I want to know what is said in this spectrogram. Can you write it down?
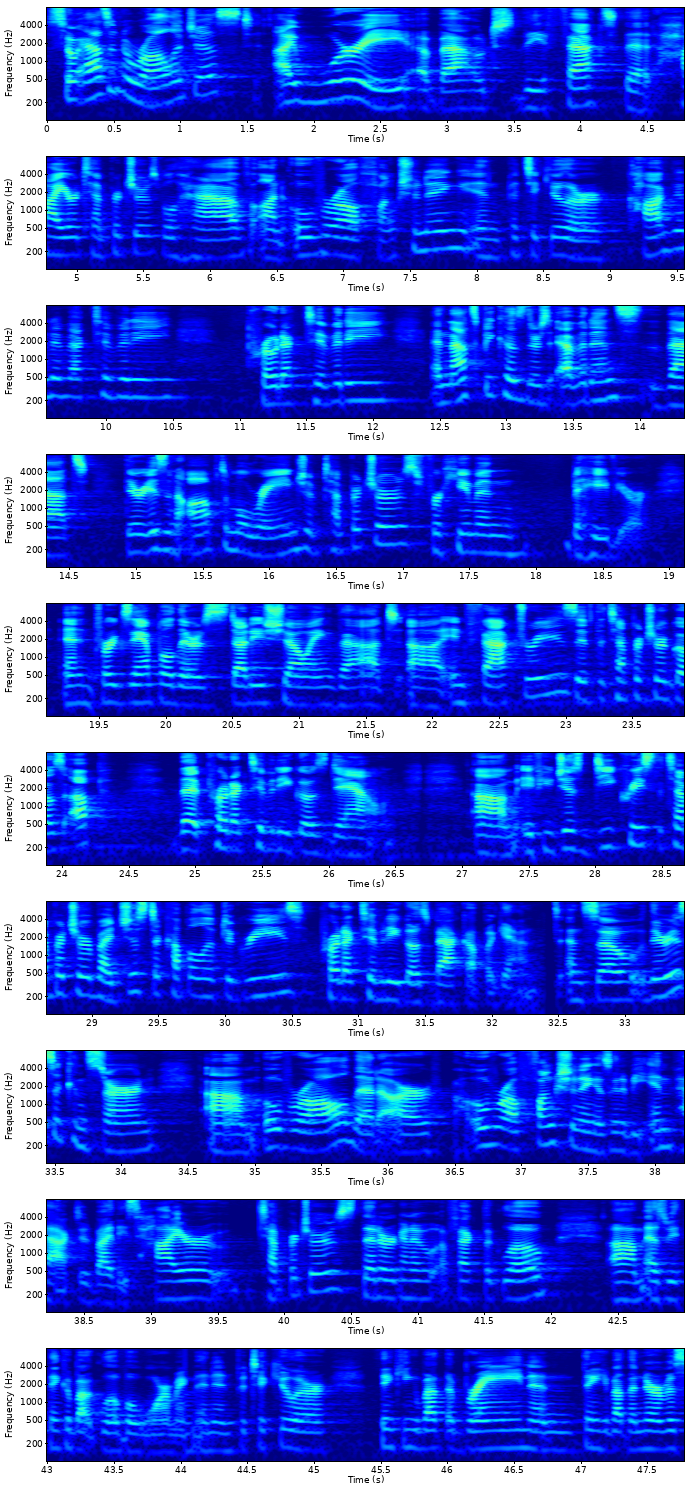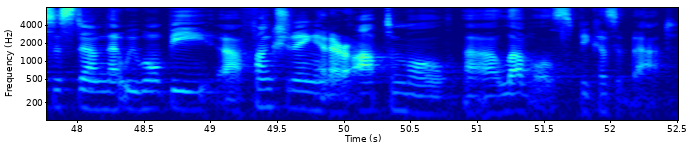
So, as a neurologist, I worry about the effect that higher temperatures will have on overall functioning, in particular cognitive activity, productivity, and that's because there's evidence that there is an optimal range of temperatures for human behavior. And for example, there's studies showing that uh, in factories, if the temperature goes up, that productivity goes down. Um, if you just decrease the temperature by just a couple of degrees, productivity goes back up again. And so there is a concern um, overall that our overall functioning is going to be impacted by these higher temperatures that are going to affect the globe um, as we think about global warming. And in particular, thinking about the brain and thinking about the nervous system, that we won't be uh, functioning at our optimal uh, levels because of that.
